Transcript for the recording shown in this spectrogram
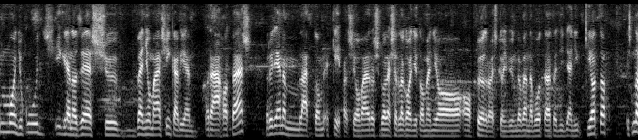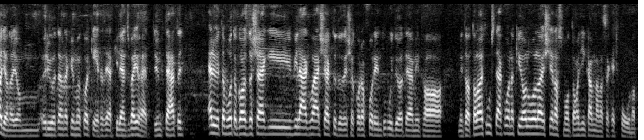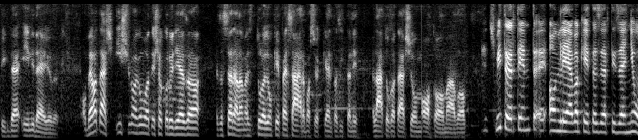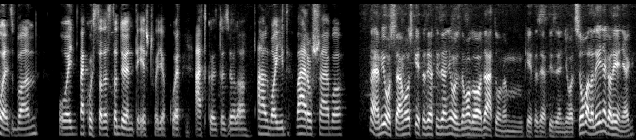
Mondjuk úgy, igen, az első benyomás inkább ilyen ráhatás, mert ugye én nem láttam egy képet se a városról, esetleg annyit, amennyi a, a földrajzkönyvünkben benne volt, tehát hogy így ennyi kiadta és nagyon-nagyon örültem nekünk, amikor 2009-ben jöhettünk, tehát hogy előtte volt a gazdasági világválság, tudod, és akkor a forint úgy dőlt el, mintha, mintha a talajt húzták volna ki alóla, és én azt mondtam, hogy inkább nem leszek egy hónapig, de én ide eljövök. A behatás is maga volt, és akkor ugye ez a, ez a szerelem, ez tulajdonképpen szárba szökkent az itteni látogatásom alkalmával. És mi történt Angliában 2018-ban? Hogy meghoztad azt a döntést, hogy akkor átköltözöl a álmaid városába. Nem, jó számolsz, 2018, de maga a dátum nem 2018. Szóval a lényeg a lényeg,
